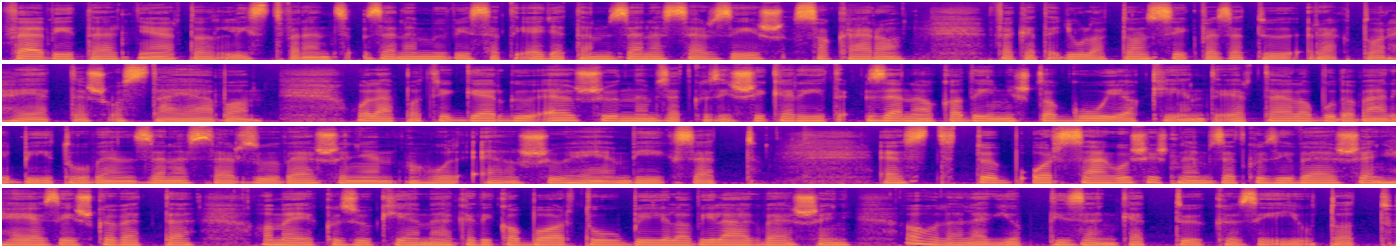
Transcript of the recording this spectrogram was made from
felvételt nyert a Liszt Ferenc Zeneművészeti Egyetem zeneszerzés szakára, Fekete Gyula tanszékvezető rektor helyettes osztályába. Olá Patrik Gergő első nemzetközi sikerét zeneakadémista gólyaként érte el a Budavári Beethoven zeneszerző versenyen, ahol első helyen végzett. Ezt több országos és nemzetközi versenyhelyezés követte, amelyek közül kiemelkedik a Bartók Béla világverseny, ahol a legjobb 12 közé jutott.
